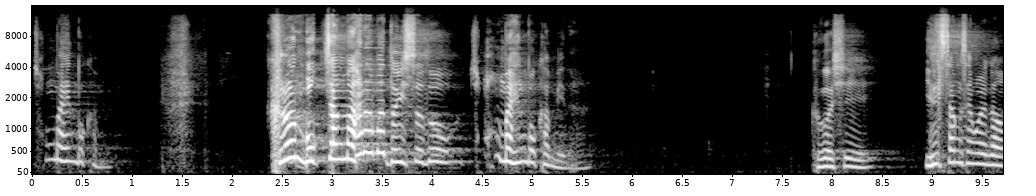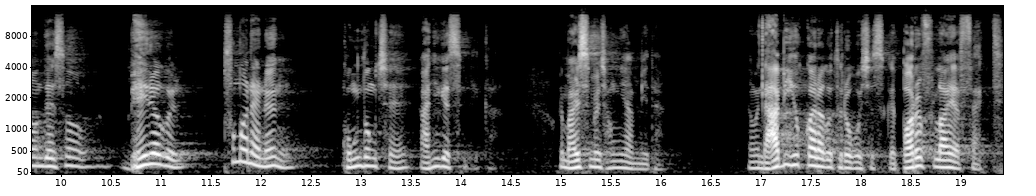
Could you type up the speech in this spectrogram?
정말 행복합니다. 그런 목장만 하나만 더 있어도 정말 행복합니다. 그것이 일상생활 가운데서 매력을 품어내는 공동체 아니겠습니까? 말씀을 정리합니다. 나비 효과라고 들어보셨을까요? Butterfly Effect.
